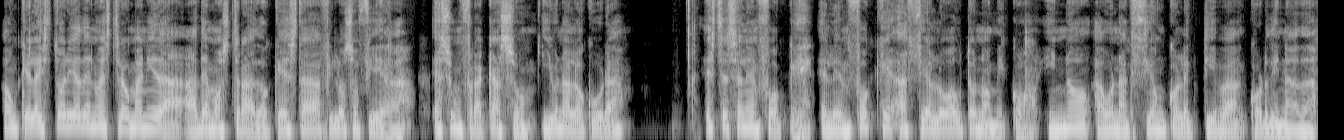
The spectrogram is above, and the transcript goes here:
Aunque la historia de nuestra humanidad ha demostrado que esta filosofía es un fracaso y una locura, este es el enfoque, el enfoque hacia lo autonómico y no a una acción colectiva coordinada.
